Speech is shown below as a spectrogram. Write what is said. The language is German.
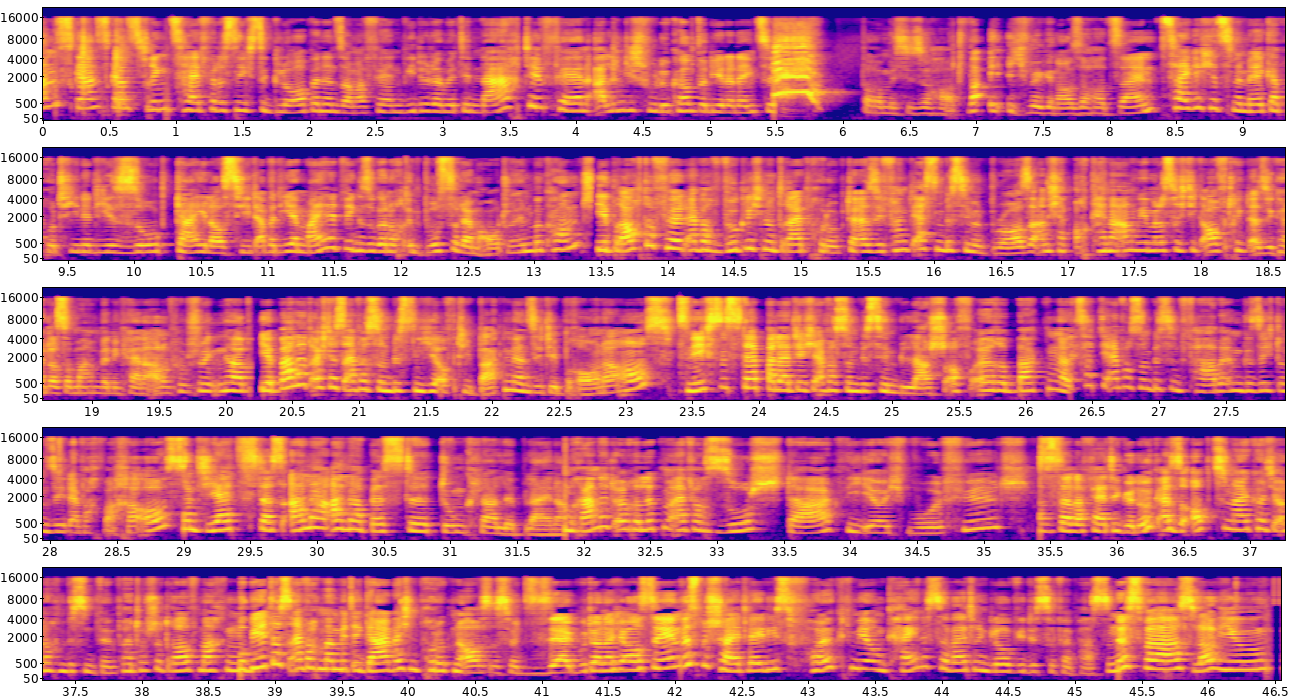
ganz, ganz, ganz dringend Zeit für das nächste Up in Sommerferien-Video, damit ihr nach den Ferien alle in die Schule kommt und jeder denkt sich, Warum ist sie so hot? Ich will genauso hot sein. Ich zeige euch jetzt eine Make-up-Routine, die so geil aussieht, aber die ihr meinetwegen sogar noch im Bus oder im Auto hinbekommt. Ihr braucht dafür halt einfach wirklich nur drei Produkte. Also ihr fangt erst ein bisschen mit Bronzer an. Ich habe auch keine Ahnung, wie man das richtig aufträgt. Also ihr könnt das auch machen, wenn ihr keine Ahnung vom Schminken habt. Ihr ballert euch das einfach so ein bisschen hier auf die Backen, dann seht ihr brauner aus. Als nächsten Step ballert ihr euch einfach so ein bisschen Blush auf eure Backen. Jetzt habt ihr einfach so ein bisschen Farbe im Gesicht und seht einfach wacher aus. Und jetzt das aller, allerbeste dunkler Lip Liner. Umrandet eure Lippen einfach so stark, wie ihr euch wohlfühlt. Das ist dann der fertige Look. Also optional optional könnt ihr auch noch ein bisschen Wimperntusche drauf machen. Probiert das einfach mal mit egal welchen Produkten aus. Es wird sehr gut an euch aussehen. Wisst Bescheid, Ladies. Folgt mir, um keines der weiteren Glow-Videos zu verpassen. Das war's. Love you.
